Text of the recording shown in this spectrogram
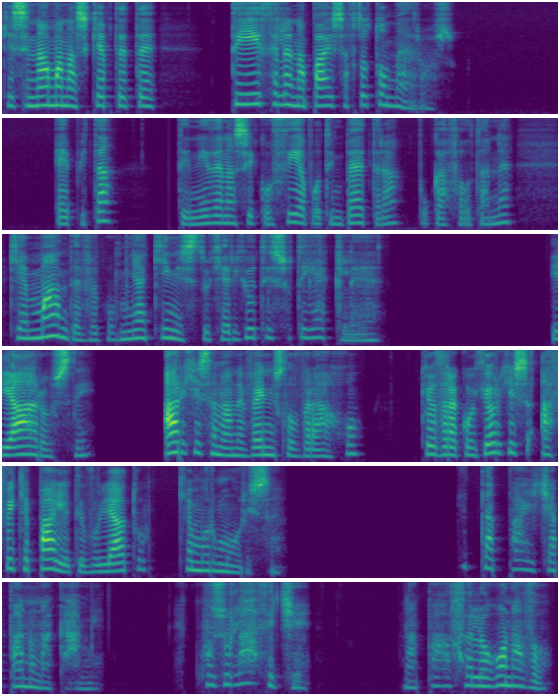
και συνάμα να σκέπτεται τι ήθελε να πάει σε αυτό το μέρος. Έπειτα την είδε να σηκωθεί από την πέτρα που καθότανε και μάντευε από μια κίνηση του χεριού της ότι έκλαιε. Η άρρωστη άρχισε να ανεβαίνει στο βράχο και ο Δρακογιώργης αφήκε πάλι τη δουλειά του και μουρμούρισε. «Τι τα πάει για πάνω να κάνει. Εκουζουλάθηκε. Να πάω θέλω εγώ να δω».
